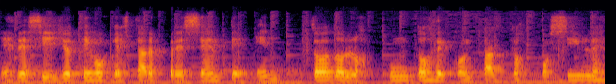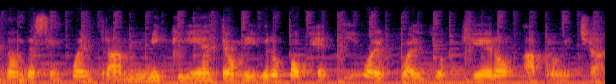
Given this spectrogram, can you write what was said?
Es decir, yo tengo que estar presente en todos los puntos de contactos posibles donde se encuentra mi cliente o mi grupo objetivo al cual yo quiero aprovechar.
